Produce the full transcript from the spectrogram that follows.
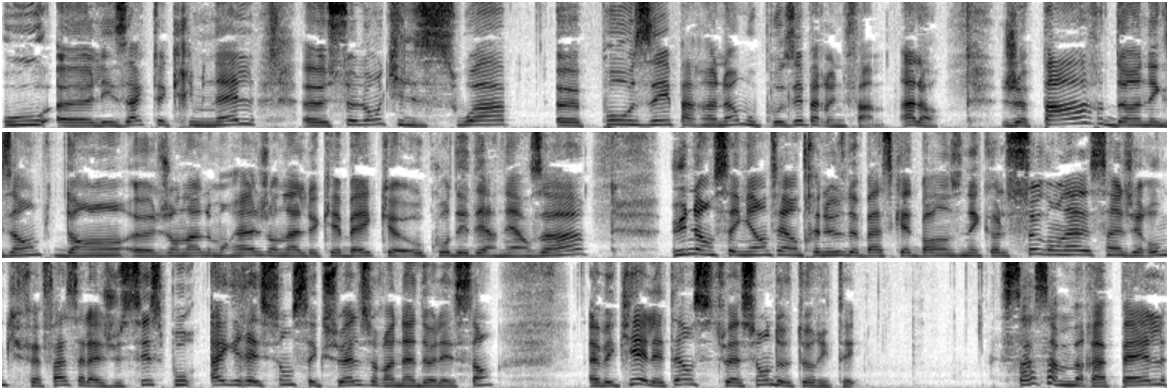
ou euh, les actes criminels, euh, selon qu'ils soient euh, posés par un homme ou posés par une femme. Alors, je pars d'un exemple dans euh, le Journal de Montréal, Journal de Québec euh, au cours des dernières heures. Une enseignante et entraîneuse de basketball dans une école secondaire de Saint-Jérôme qui fait face à la justice pour agression sexuelle sur un adolescent avec qui elle était en situation d'autorité. Ça, ça me rappelle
